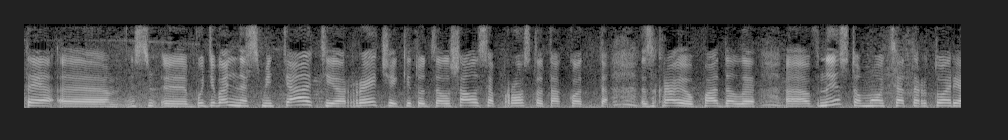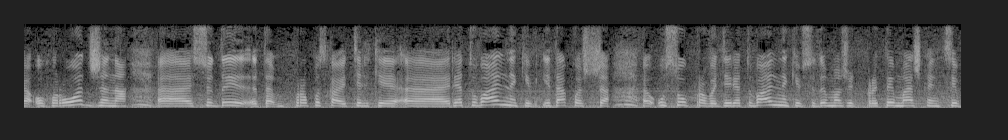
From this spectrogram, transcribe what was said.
те е, е, будівельне сміття, ті речі, які тут залишалися, просто так, от з краю падали е, вниз. Тому ця територія огороджена. Е, Сюди е, там пропускають тільки е, рятувальників, і також е, у супроводі рятувальників сюди можуть прийти мешканців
